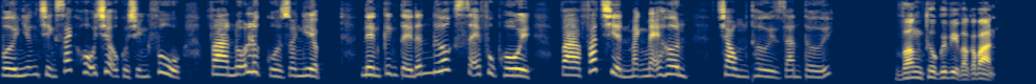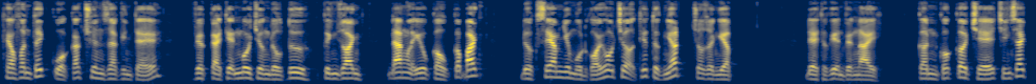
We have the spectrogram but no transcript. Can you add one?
Với những chính sách hỗ trợ của chính phủ và nỗ lực của doanh nghiệp, nền kinh tế đất nước sẽ phục hồi và phát triển mạnh mẽ hơn trong thời gian tới. Vâng, thưa quý vị và các bạn, theo phân tích của các chuyên gia kinh tế, việc cải thiện môi trường đầu tư, kinh doanh đang là yêu cầu cấp bách, được xem như một gói hỗ trợ thiết thực nhất cho doanh nghiệp. Để thực hiện việc này, cần có cơ chế chính sách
